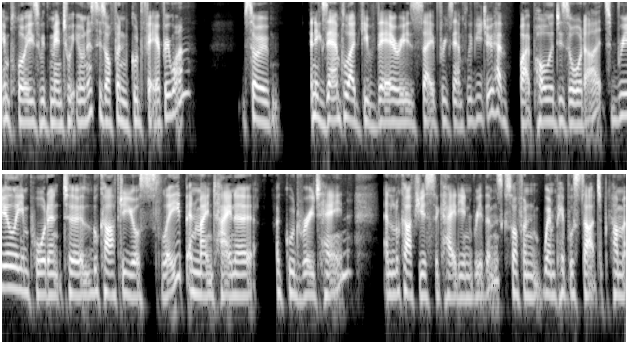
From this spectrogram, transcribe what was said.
employees with mental illness is often good for everyone. So, an example I'd give there is say, for example, if you do have bipolar disorder, it's really important to look after your sleep and maintain a, a good routine and look after your circadian rhythms. Because often when people start to become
